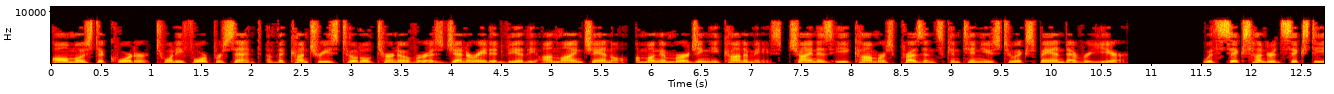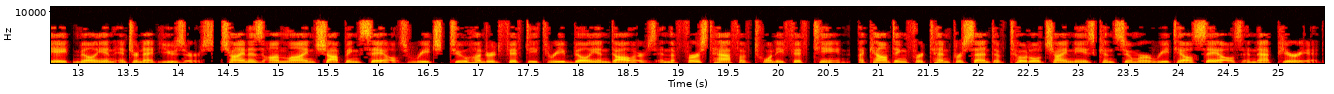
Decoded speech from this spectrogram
Almost a quarter 24% of the country's total turnover is generated via the online channel. Among emerging economies, China's e-commerce presence continues to expand every year. With 668 million Internet users, China's online shopping sales reached $253 billion in the first half of 2015, accounting for 10% of total Chinese consumer retail sales in that period.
